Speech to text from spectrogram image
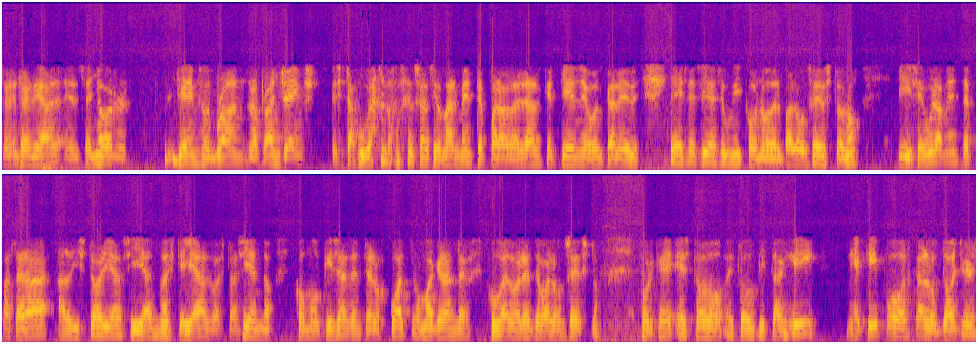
en realidad el señor James LeBron, LeBron James está jugando sensacionalmente para la edad que tiene Oscar. Él, ese sí es un ícono del baloncesto, ¿no? y seguramente pasará a la historia, si ya no es que ya lo está haciendo, como quizás entre los cuatro más grandes jugadores de baloncesto, porque es todo, es todo titán. Y mi equipo, Oscar, los Dodgers,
